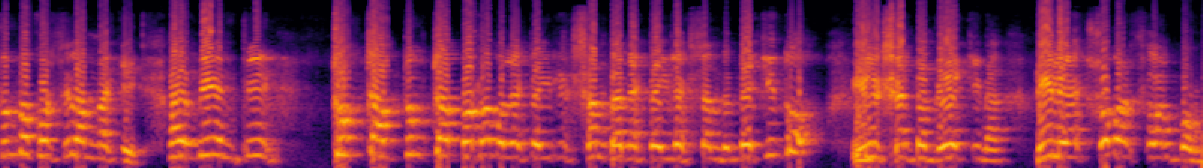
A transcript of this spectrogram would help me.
যুদ্ধ করছিলাম নাকি? আর বিএনপি চুপচাপ চুপচাপ কথা বলে একটা ইলেকশন দেন, একটা ইলেকশন দেন। দেখি তো ইলেকশনটা দেয় কিনা? দিলে একশো বার সালাম করব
